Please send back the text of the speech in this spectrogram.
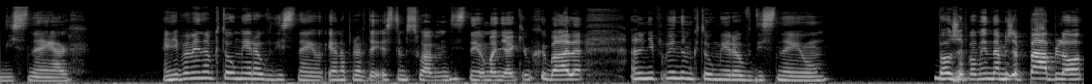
Disneyach? Ja nie pamiętam, kto umierał w Disneyu. Ja naprawdę jestem słabym Disneyomaniakiem chyba, ale, ale nie pamiętam, kto umierał w Disneyu. Boże, pamiętam, że Pablo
